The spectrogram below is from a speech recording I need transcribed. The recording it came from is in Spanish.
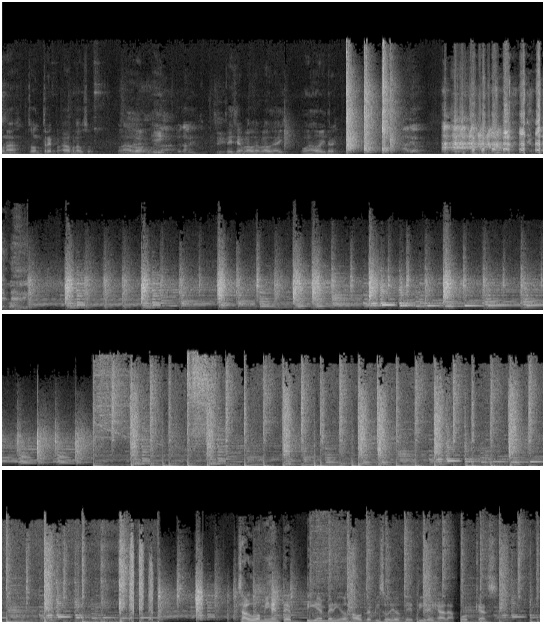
Una, son tres aplausos. Una, dos y. Yo también. Sí, sí, aplaude, aplaude ahí. Una, dos y tres. Adiós. Saludos mi gente, bienvenidos a otro episodio de Tira y Jala Podcast.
